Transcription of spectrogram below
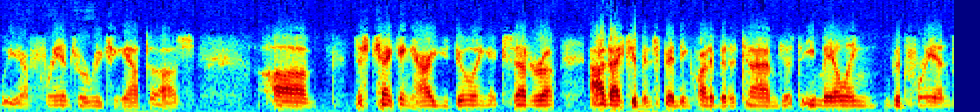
We have friends who are reaching out to us. Uh, just checking how are you doing, etc. I've actually been spending quite a bit of time just emailing good friends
